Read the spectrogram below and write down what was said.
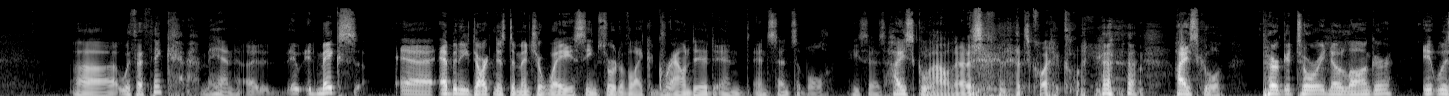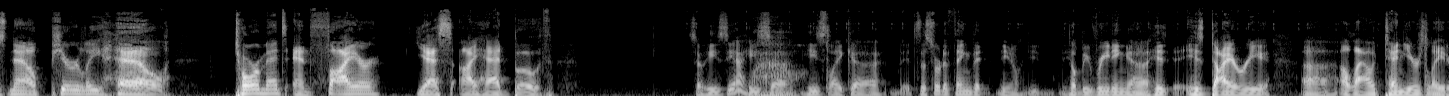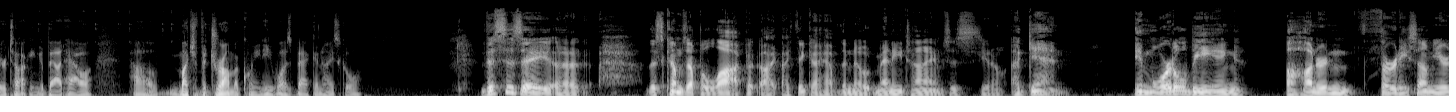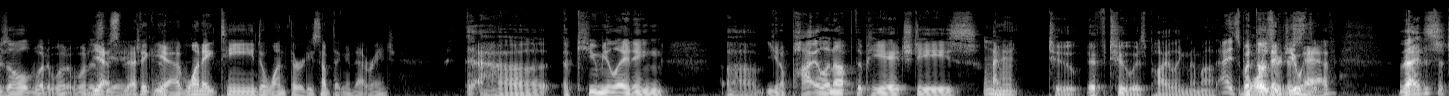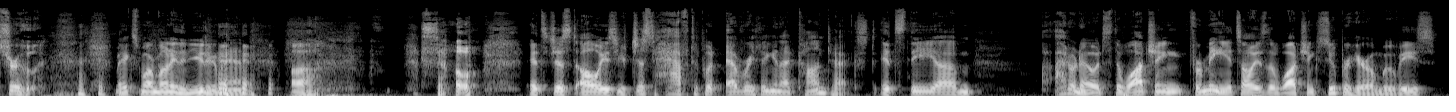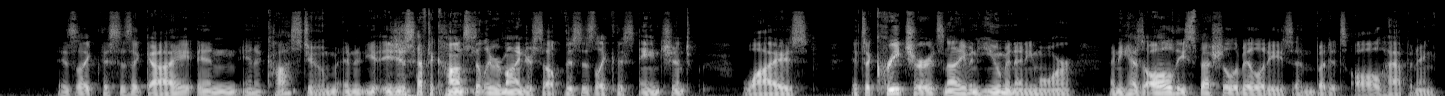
uh, with I think, man, uh, it, it makes uh, Ebony Darkness Dementia Way seem sort of like grounded and and sensible. He says, "High school, Wow, that is that's quite a claim. high school, purgatory no longer. It was now purely hell, torment and fire. Yes, I had both." So he's yeah he's uh, he's like uh, it's the sort of thing that you know he'll be reading uh, his his diary uh, aloud ten years later, talking about how how much of a drama queen he was back in high school. This is a uh, this comes up a lot, but I, I think I have the note many times. Is you know again, immortal being hundred and thirty some years old. What what what is yes, I think again? yeah, one eighteen to one thirty, something in that range. uh, accumulating, uh, you know, piling up the PhDs. I Mhm. mean, two if two is piling them up. It's but more those than are you have. That is true. Makes more money than you do, man. uh, so it's just always you just have to put everything in that context. It's the um, I don't know. It's the watching for me. It's always the watching superhero movies. Is like this is a guy in in a costume, and you, you just have to constantly remind yourself this is like this ancient, wise. It's a creature. It's not even human anymore, and he has all these special abilities, and but it's all happening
